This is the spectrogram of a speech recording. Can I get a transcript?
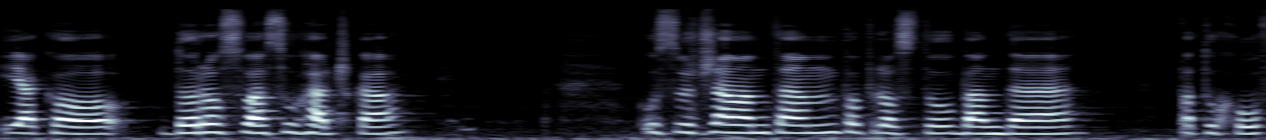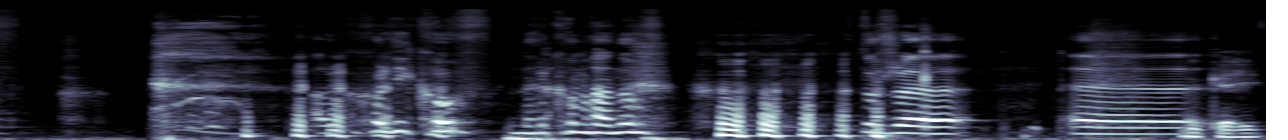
jako dorosła słuchaczka usłyszałam tam po prostu bandę patuchów, alkoholików, narkomanów, którzy e, Okej.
